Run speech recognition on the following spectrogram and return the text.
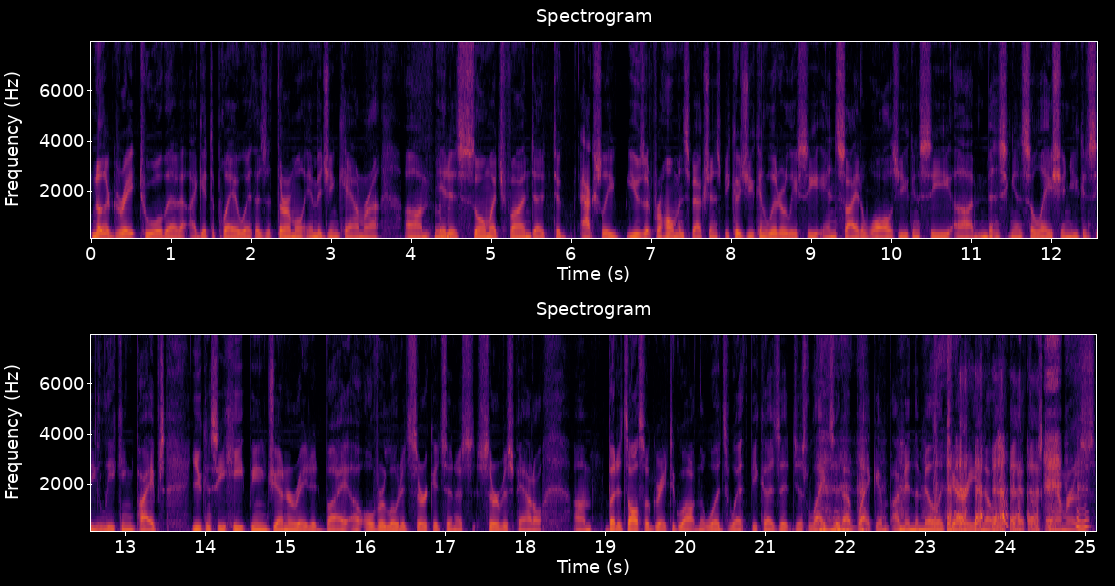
Another great tool that I get to play with is a thermal imaging camera. Um, it is so much fun to, to actually use it for home inspections because you can literally see inside of walls. You can see uh, missing insulation. You can see leaking pipes. You can see heat being generated by uh, overloaded circuits in a s- service panel. Um, but it's also great to go out in the woods with because it just lights it up like I'm, in the military, you know, looking at those cameras.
